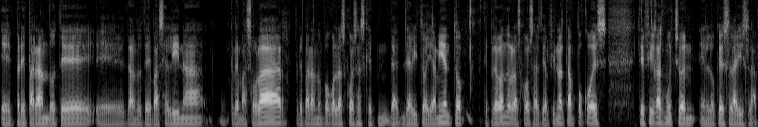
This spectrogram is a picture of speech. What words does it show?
eh, preparándote, eh, dándote vaselina, crema solar, preparando un poco las cosas que, de, de, habituallamiento, te preparando las cosas y al final tampoco es te fijas mucho en, en lo que es la isla.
